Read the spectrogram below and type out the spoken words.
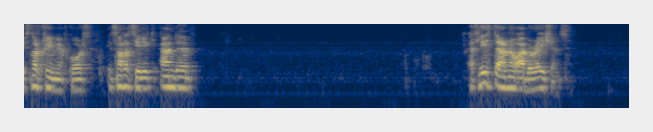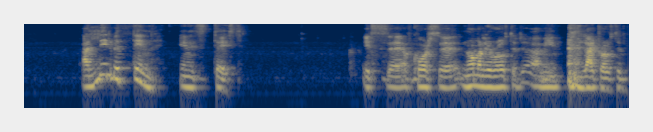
It's not creamy, of course. It's not acidic, and uh, at least there are no aberrations. A little bit thin in its taste. It's, uh, of course, uh, normally roasted, I mean, light roasted,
